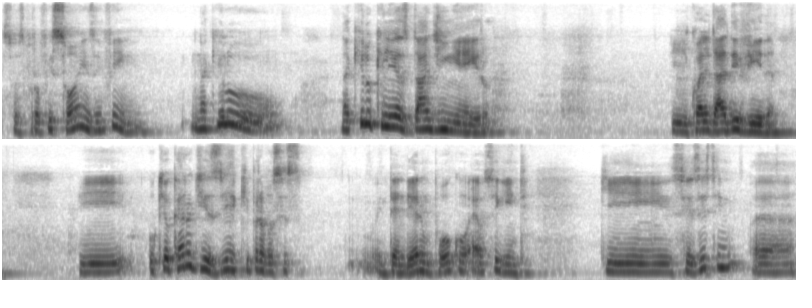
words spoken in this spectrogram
suas profissões, enfim, naquilo naquilo que lhes dá dinheiro e qualidade de vida. E o que eu quero dizer aqui para vocês entender um pouco é o seguinte, que se existem uh,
